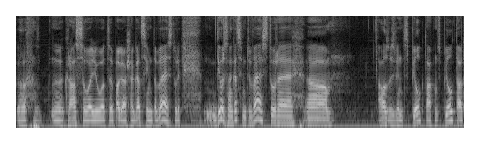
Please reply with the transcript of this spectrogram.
eh, krāsojot pagājušā gadsimta vēsturi. 20. gadsimta vēsturē. Uh, aizvien spilgtāk un spilgtāk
